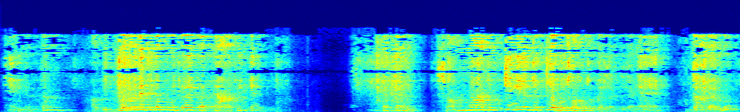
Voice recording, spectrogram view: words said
එහෙම නැත්නම් අවිද්‍යාව නැතිකම විතරයි ප්‍රඥාව කියන්නේ. නැත්නම් සම්මා දෘෂ්ටි කියලා දෘෂ්ටිය බුදුහමතු කරලා දෙලා නෑ. හොඳට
